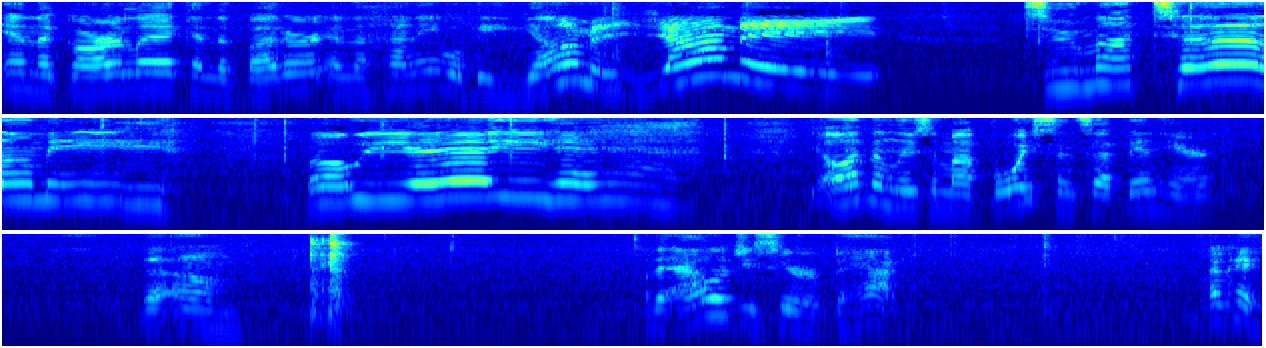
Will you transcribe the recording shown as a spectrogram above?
and the garlic and the butter and the honey will be yummy, yummy to my tummy. Oh, yeah, yeah. Y'all, I've been losing my voice since I've been here. The, um, the allergies here are bad. Okay.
